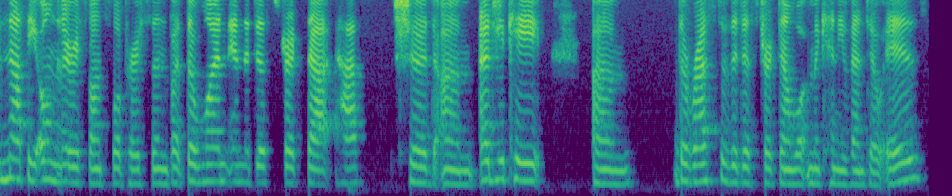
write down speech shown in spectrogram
not the only responsible person but the one in the district that has should um, educate um, the rest of the district on what McKinney-Vento is.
